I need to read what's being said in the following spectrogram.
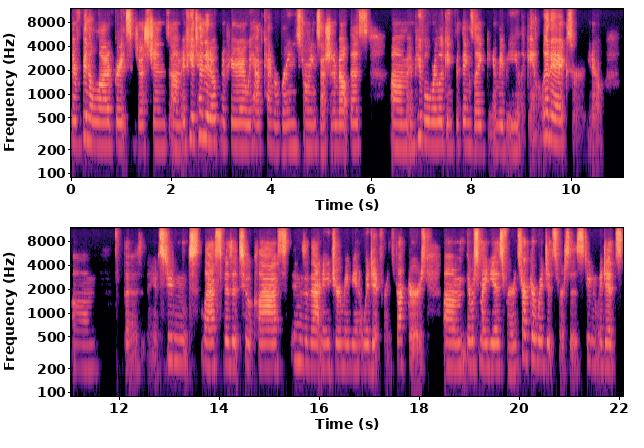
There have been a lot of great suggestions. Um, if you attended Open Apereo, we had kind of a brainstorming session about this. Um, and people were looking for things like, you know, maybe like analytics or, you know, um, the you know, student last visit to a class, things of that nature, maybe in a widget for instructors. Um, there were some ideas for instructor widgets versus student widgets.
